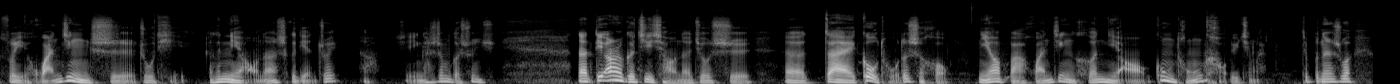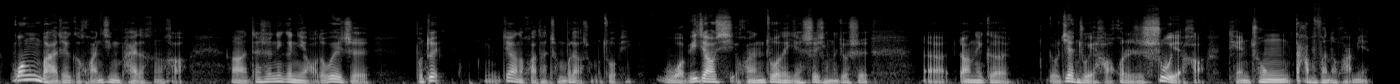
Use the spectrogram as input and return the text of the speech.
所以环境是主体，那个鸟呢是个点缀啊，应该是这么个顺序。那第二个技巧呢，就是呃，在构图的时候，你要把环境和鸟共同考虑进来，就不能说光把这个环境拍得很好啊，但是那个鸟的位置不对。这样的话，它成不了什么作品。我比较喜欢做的一件事情呢，就是，呃，让那个比如建筑也好，或者是树也好，填充大部分的画面。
